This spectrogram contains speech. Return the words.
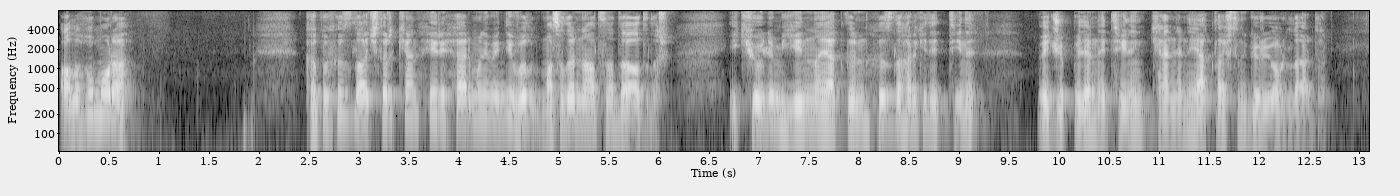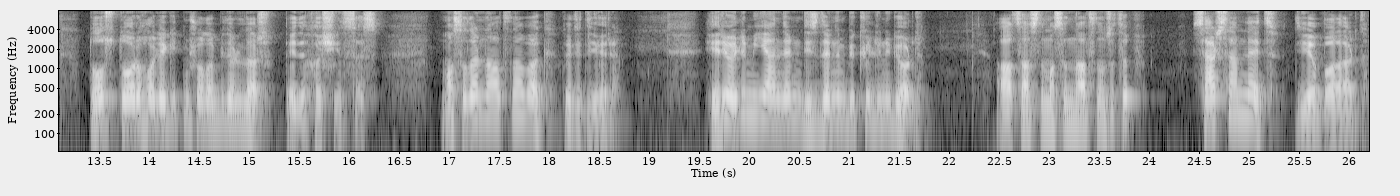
Alahomora. Kapı hızla açılırken Harry, Hermione ve Neville masaların altına dağıldılar. İki ölüm yiyenin ayaklarının hızla hareket ettiğini ve cübbelerin eteğinin kendilerine yaklaştığını görüyorlardı. Dost doğru hole gitmiş olabilirler dedi haşin ses. Masaların altına bak dedi diğeri. Harry ölüm yiyenlerin dizlerinin büküldüğünü gördü. Asasını masanın altına uzatıp Sersemlet diye bağırdı.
